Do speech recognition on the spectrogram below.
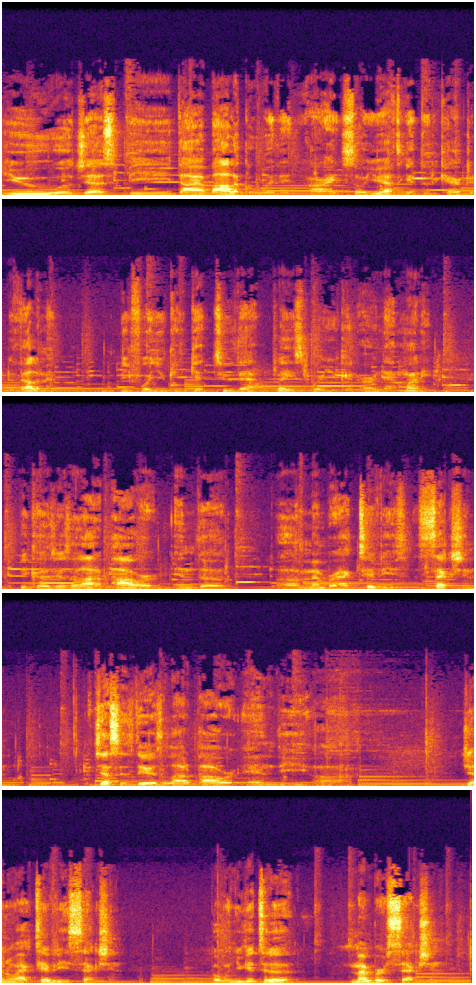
you will just be diabolical with it. All right. So you have to get through the character development before you can get to that place where you can earn that money. Because there's a lot of power in the uh, member activities section, just as there's a lot of power in the uh, general activities section. But when you get to the member section,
